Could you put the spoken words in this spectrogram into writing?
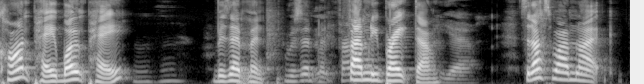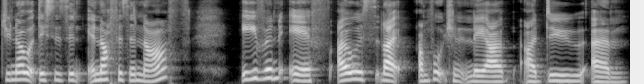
can't pay, won't pay, resentment, Resentment. Family. family breakdown. Yeah. So that's why I'm like, do you know what? This isn't enough is enough. Even if I was like, unfortunately, I I do um,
